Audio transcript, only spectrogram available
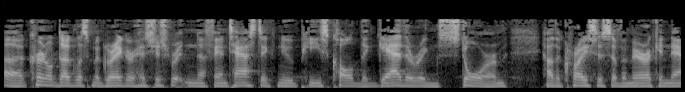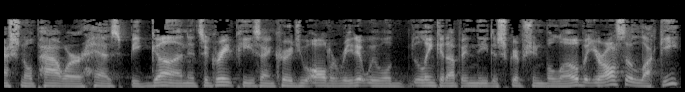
Uh, Colonel Douglas Macgregor has just written a fantastic new piece called The Gathering Storm, how the crisis of American national power has begun. It's a great piece. I encourage you all to read it. We will link it up in the description below, but you're also lucky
